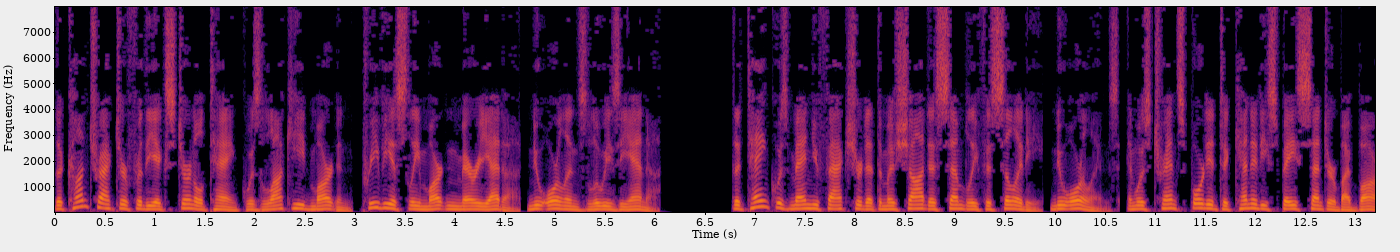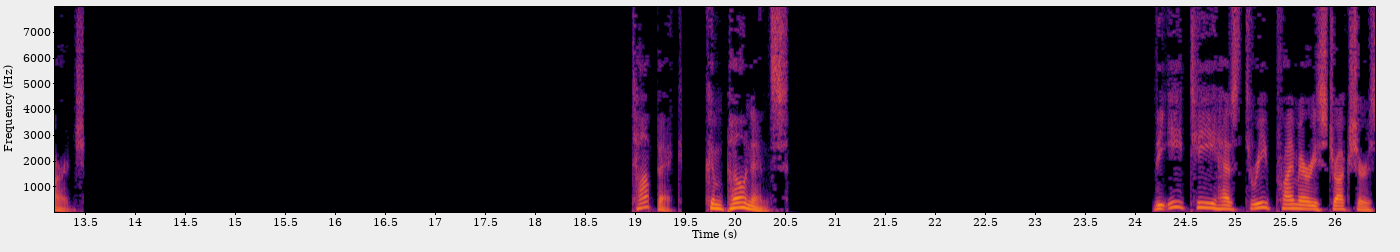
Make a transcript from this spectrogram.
The contractor for the external tank was Lockheed Martin previously Martin Marietta, New Orleans, Louisiana. The tank was manufactured at the Michoud Assembly Facility, New Orleans, and was transported to Kennedy Space Center by barge. Components The ET has three primary structures,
